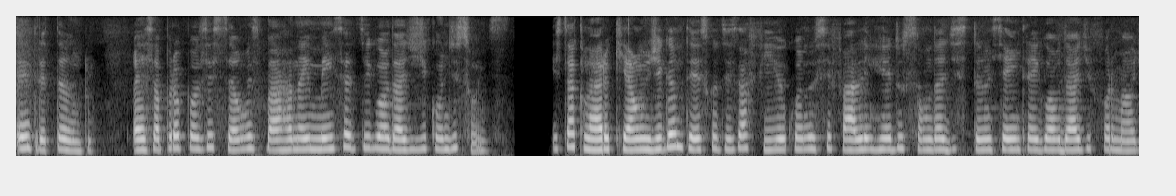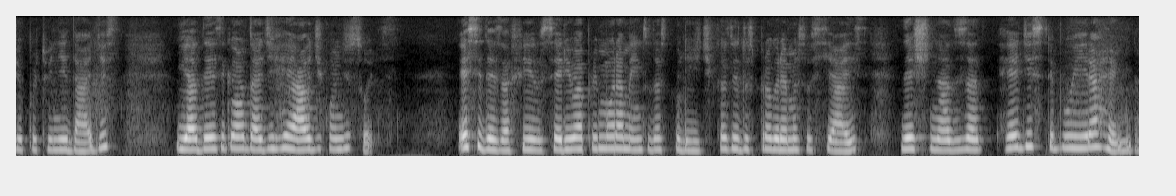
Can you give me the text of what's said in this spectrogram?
Entretanto, essa proposição esbarra na imensa desigualdade de condições. Está claro que há um gigantesco desafio quando se fala em redução da distância entre a igualdade formal de oportunidades e a desigualdade real de condições. Esse desafio seria o aprimoramento das políticas e dos programas sociais destinados a redistribuir a renda,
